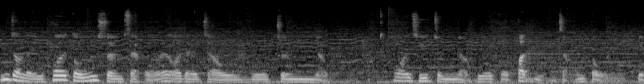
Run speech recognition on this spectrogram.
咁就離開道碗上石河咧，我哋就會進入開始進入呢一個不嫌棧道嘅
